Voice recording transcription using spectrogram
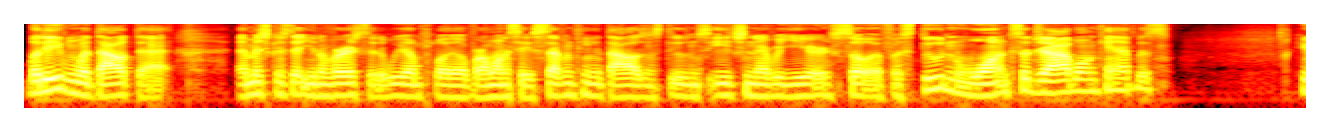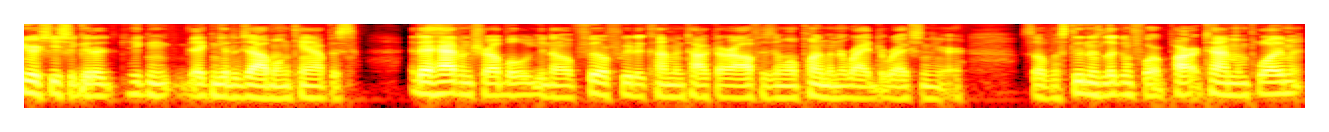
But even without that, at Michigan State University, we employ over, I want to say, 17,000 students each and every year. So if a student wants a job on campus, he or she should get a, he can, they can get a job on campus. If they're having trouble, you know, feel free to come and talk to our office and we'll point them in the right direction here. So if a student's looking for a part-time employment,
